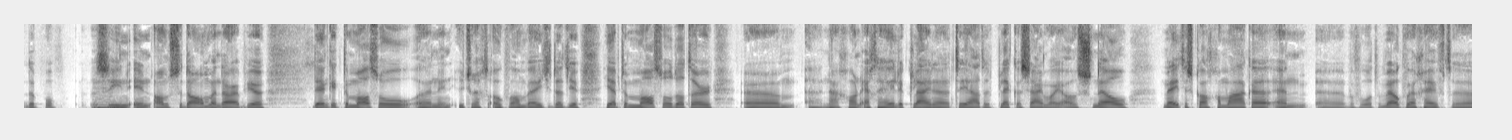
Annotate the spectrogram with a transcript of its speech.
de pop, zien in Amsterdam. En daar heb je denk ik de mazzel, en in Utrecht ook wel een beetje, dat je, je hebt de mazzel dat er um, nou, gewoon echt hele kleine theaterplekken zijn waar je al snel meters kan gaan maken. En uh, bijvoorbeeld de Melkweg heeft uh,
